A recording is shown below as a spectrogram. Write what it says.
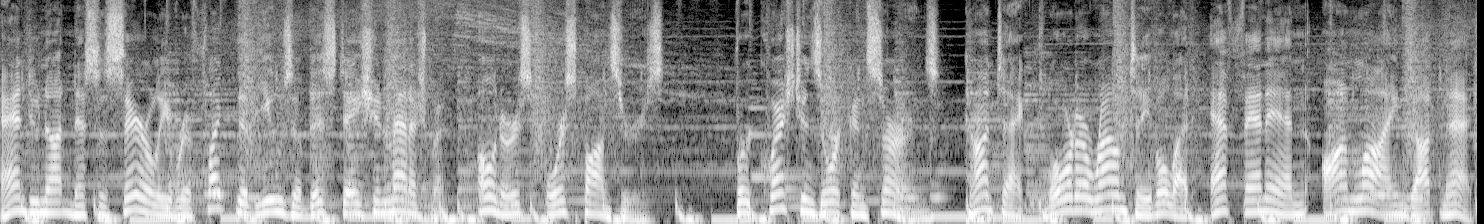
and do not necessarily reflect the views of this station management, owners, or sponsors. For questions or concerns, contact Florida Roundtable at fnnonline.net.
